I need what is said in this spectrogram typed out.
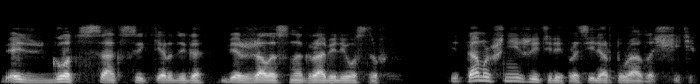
Весь год саксы Кердига безжалостно грабили остров, и тамошние жители просили Артура о защите.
